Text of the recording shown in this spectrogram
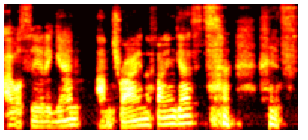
I will say it again. I'm trying to find guests. it's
